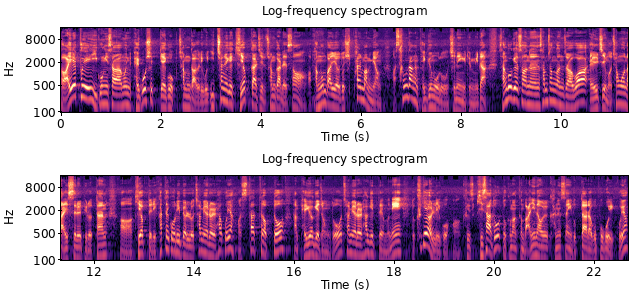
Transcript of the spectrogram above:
어, IFA 2023은 150개국 참가 그리고 2천여 개 기업까지도 참가를 해서 어, 방문 바이어도 18만 명, 어, 상당한 대규모로 진행이 됩니다. 한국에서는 삼성전자와 LG, 뭐 청혼 아이스를 비롯한 어, 기업들이 카테고리별로 참여를 하고요. 어, 스타트업도 한 100여 개 정도 참여를 하기 때문에 또 크게 열리고 어, 그 기사도 또 그만큼 많이 나올 가능성이 높다라고 보고 있고요.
